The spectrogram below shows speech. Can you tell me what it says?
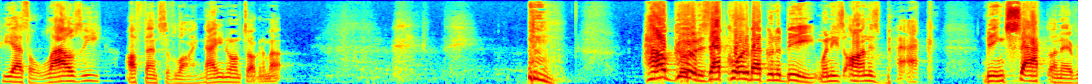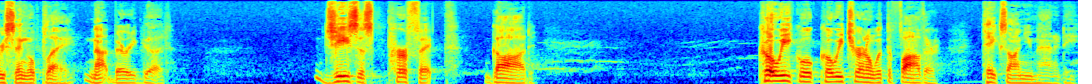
he has a lousy offensive line. Now you know what I'm talking about? How good is that quarterback going to be when he's on his back? being sacked on every single play. Not very good. Jesus, perfect God, co equal, co eternal with the Father, takes on humanity.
